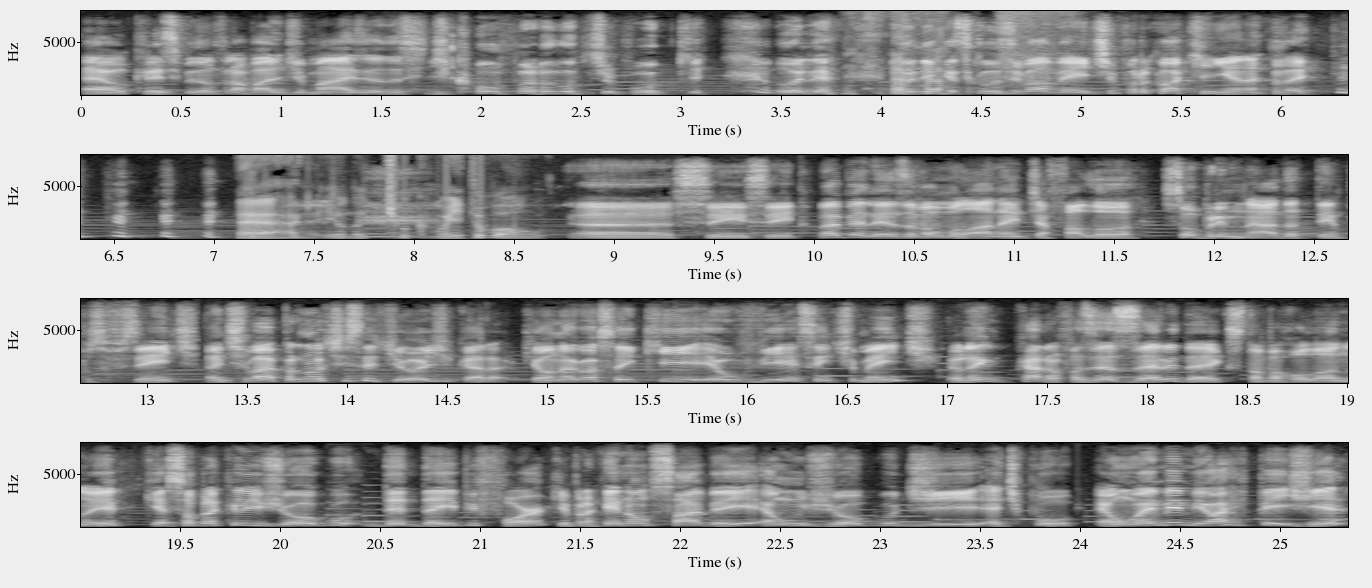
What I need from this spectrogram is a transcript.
É, o Crisp deu trabalho demais e eu decidi comprar um notebook. Única, e exclusivamente por Coquinha, né, velho? É, e o notebook muito bom. Ah, sim, sim. Mas beleza, vamos lá, né? A gente já falou sobre nada tempo suficiente. A gente vai pra notícia de hoje, cara, que é um negócio aí que eu vi recentemente. Eu nem, cara, eu fazia zero ideia que isso tava rolando aí, que é sobre aquele jogo The Day Before, que pra quem não sabe aí, é um jogo de, é tipo, é um MMORPG,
